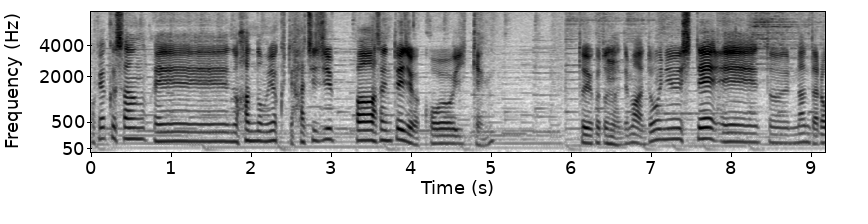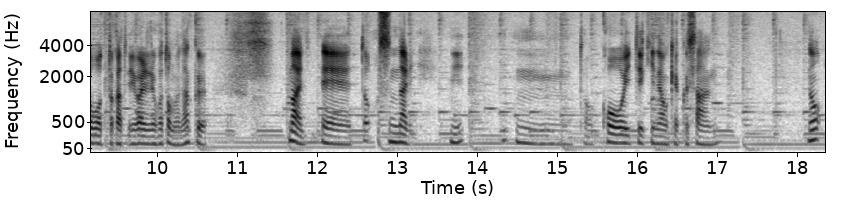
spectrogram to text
お客さん、えーの反応も良くて80%以上が好意見ということなんで、まあ導入して、えー、となんだロボットかと言われることもなくまあえー、とすんなりにうーんと好意的なお客さんの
